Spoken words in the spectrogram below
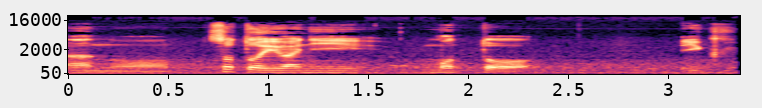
あの、外岩にもっと行く、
